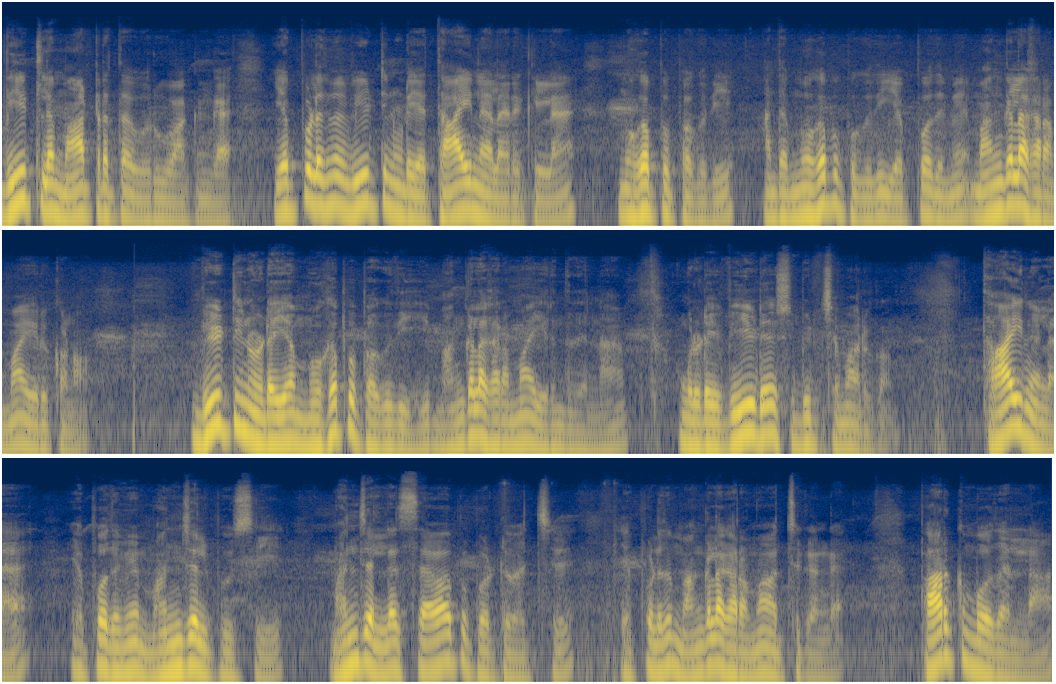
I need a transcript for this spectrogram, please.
வீட்டில் மாற்றத்தை உருவாக்குங்க. எப்பொழுதுமே வீட்டினுடைய தாய் நிலை இருக்குல்ல முகப்பு பகுதி அந்த முகப்பு பகுதி எப்போதுமே மங்களகரமாக இருக்கணும். வீட்டினுடைய முகப்பு பகுதி மங்களகரமாக இருந்ததுன்னா உங்களுடைய வீடே சுபிட்சமாக இருக்கும். தாய் நிலை எப்போதுமே மஞ்சள் பூசி மஞ்சளில் சிவப்பு போட்டு வச்சு எப்பொழுதும் மங்களகரமாக வச்சுக்கோங்க. பார்க்கும்போதெல்லாம்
